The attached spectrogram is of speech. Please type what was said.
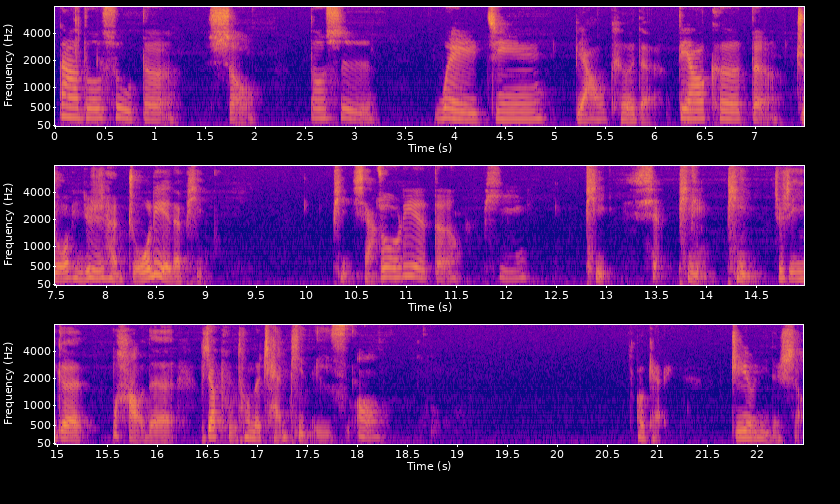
大多数的手都是未经雕刻的雕刻的拙品，就是很拙劣的品品相。拙劣的皮品相品品，就是一个不好的。比较普通的产品的意思哦。OK，只有你的手，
